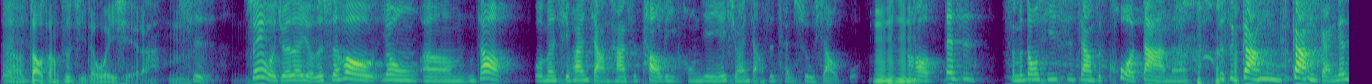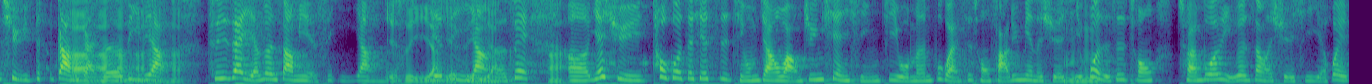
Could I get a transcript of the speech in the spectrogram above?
呃，对造成自己的威胁啦。嗯，是，所以我觉得有的时候用嗯，你知道我们喜欢讲它是套利空间，也喜欢讲是陈述效果。嗯然后，但是什么东西是这样子扩大呢？就是杠杠杆跟去 杠杆的力量，其实，在言论上面也是一样的，也是一样也是一样的。所以，啊呃，也许透过这些事情，我们讲网军现行记，我们不管是从法律面的学嗯习，或者是从传播理论上的学习，也会。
